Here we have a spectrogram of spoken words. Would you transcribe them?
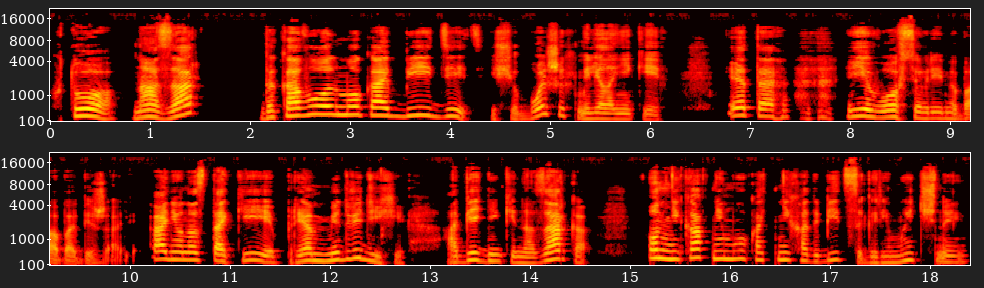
Кто? Назар? Да кого он мог обидеть? Еще больше хмелел Аникеев. Это его все время бабы обижали. Они у нас такие, прям медведихи а бедненький Назарка, он никак не мог от них отбиться, горемычный.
